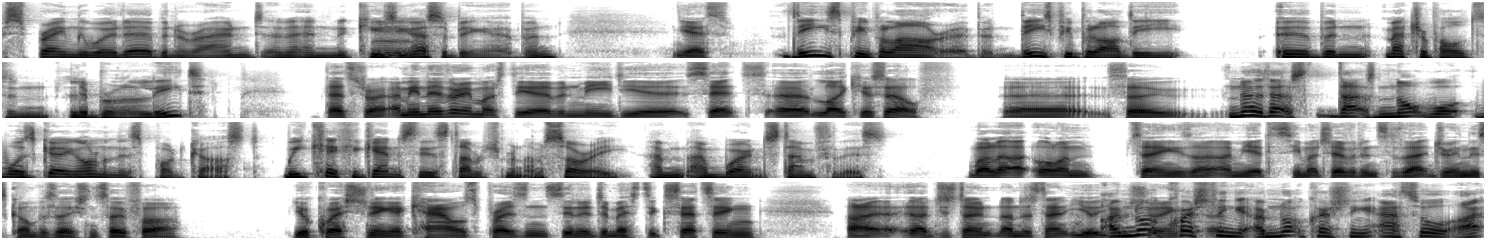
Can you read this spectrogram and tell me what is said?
spraying the word urban around and, and accusing us of being urban, Yes. these people are urban. These people are the urban metropolitan liberal elite. That's right. I mean, they're very much the urban media set uh, like yourself. Uh, so, No, that's that's not what was going on in this podcast. We kick against the establishment. I'm sorry. I'm, I won't stand for this. well, uh, all I'm saying is I- I'm yet to see much evidence of that during this conversation so far. You're questioning a cow's presence in a domestic setting. I, I just don't understand. You're, I'm you're not showing- uh, questioning it. I'm not questioning it at all. I,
